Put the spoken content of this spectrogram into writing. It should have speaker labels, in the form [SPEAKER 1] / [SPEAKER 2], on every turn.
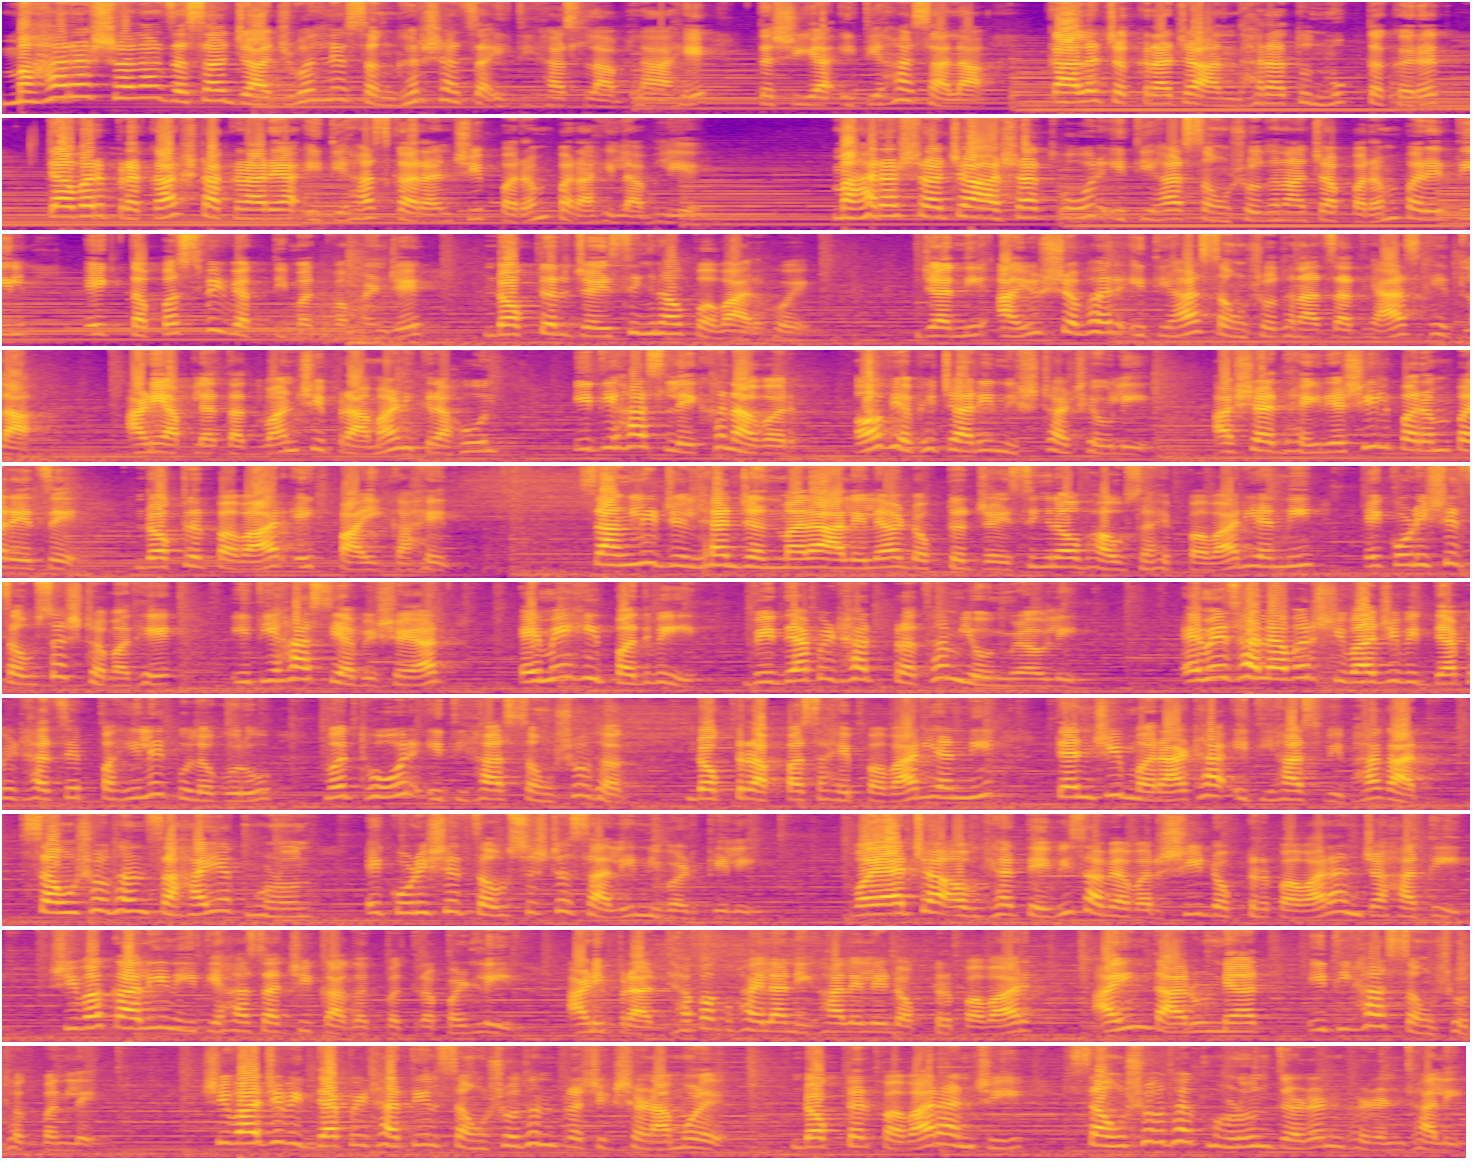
[SPEAKER 1] महाराष्ट्राला जसा जाज्वल्य संघर्षाचा इतिहास लाभला आहे तशी या इतिहासाला कालचक्राच्या अंधारातून मुक्त करत त्यावर प्रकाश टाकणाऱ्या इतिहासकारांची परंपराही लाभलीय महाराष्ट्राच्या अशा थोर इतिहास संशोधनाच्या परंपरेतील एक तपस्वी व्यक्तिमत्व म्हणजे डॉक्टर जयसिंगराव पवार होय ज्यांनी आयुष्यभर इतिहास संशोधनाचा ध्यास घेतला आणि आपल्या तत्वांची प्रामाणिक राहून इतिहास लेखनावर अव्यभिचारी निष्ठा ठेवली. अशा धैर्यशील परंपरेचे डॉक्टर पवार एक पाईक आहेत. सांगली जिल्ह्यात जन्माला आलेल्या डॉक्टर जयसिंगराव भाऊसाहेब पवार यांनी एकोणीसशे चौसष्टमध्ये इतिहास या विषयात एम ए ही पदवी विद्यापीठात प्रथम येऊन मिळवली. एम ए झाल्यावर शिवाजी विद्यापीठाचे पहिले कुलगुरू व थोर इतिहास संशोधक डॉक्टर अप्पासाहेब पवार यांनी त्यांची मराठा इतिहास विभागात संशोधन सहाय्यक म्हणून एकोणीसशे चौसष्ट साली निवड केली. वयाच्या अवघ्या तेविसाव्या वर्षी डॉक्टर पवारांच्या हाती शिवकालीन इतिहासाची कागदपत्र पडली आणि प्राध्यापक व्हायला निघालेले डॉक्टर पवार ऐन तारुण्यात इतिहास संशोधक बनले. शिवाजी विद्यापीठातील संशोधन प्रशिक्षणामुळे डॉक्टर पवारांची संशोधक म्हणून जडणघडण झाली.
